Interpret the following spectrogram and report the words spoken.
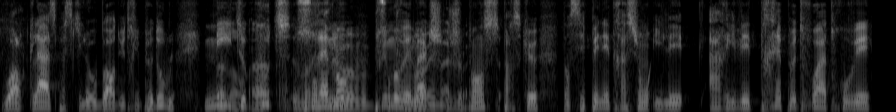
world class parce qu'il est au bord du triple-double. Mais Non, il te coûte vraiment plus- plus, mauvais plus mauvais match, match, je ouais. pense, parce que dans ses pénétrations, il est arrivé très peu de fois à trouver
